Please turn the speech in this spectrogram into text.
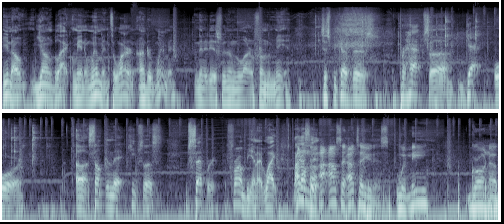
you know, young black men and women to learn under women than it is for them to learn from the men, just because there's perhaps a gap or uh, something that keeps us separate from being able, like, like I I, don't know. said, I, I'll say I'll tell you this. With me growing up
